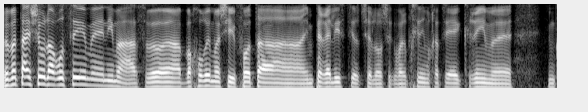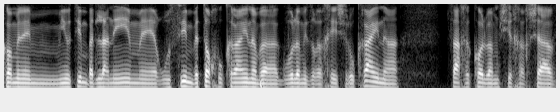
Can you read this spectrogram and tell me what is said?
ומתישהו לרוסים נמאס, והבחור עם השאיפות האימפריאליסטיות שלו, שכבר התחיל עם חצי האי קרים, עם כל מיני מיעוטים בדלניים רוסים בתוך אוקראינה, בגבול המזרחי של אוקראינה, בסך הכל ממשיך עכשיו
